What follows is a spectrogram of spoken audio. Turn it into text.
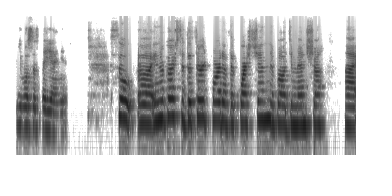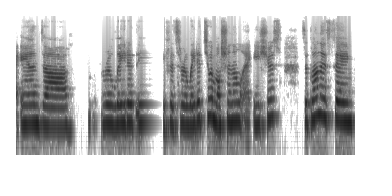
его состояние. So, uh, in regards to the third part of the question about dementia uh, and uh, related, if it's related to emotional issues, Svetlana is saying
